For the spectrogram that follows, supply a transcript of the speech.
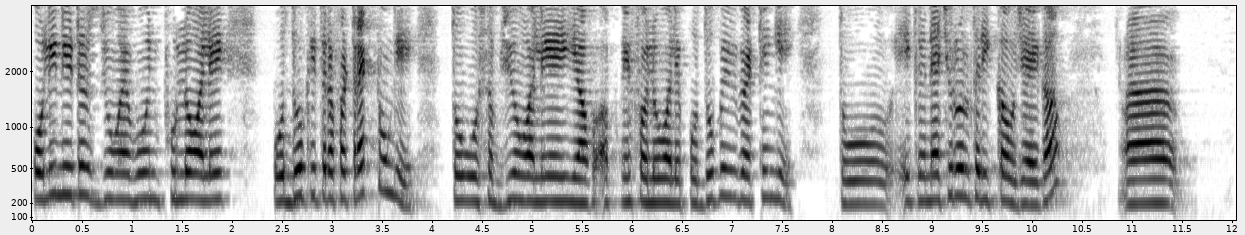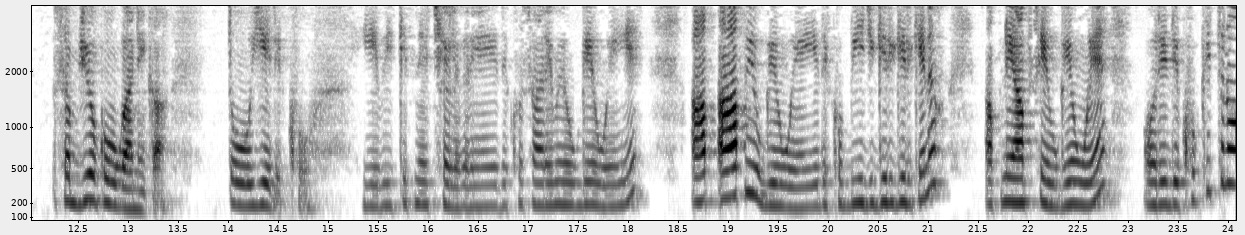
पोलिनेटर्स जो है, वो इन फूलों वाले पौधों की तरफ़ अट्रैक्ट होंगे तो वो सब्जियों वाले या अपने फलों वाले पौधों पे भी बैठेंगे तो एक नेचुरल तरीका हो जाएगा सब्जियों को उगाने का। तो ये देखो, ये भी कितने अच्छे लग रहे हैं, ये देखो सारे में उगे हुए हैं ये। आप आप ही उगे हुए हैं, ये देखो बीज गिर गिर के ना, अपने आप से उगे हुए हैं, और ये देखो कितना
